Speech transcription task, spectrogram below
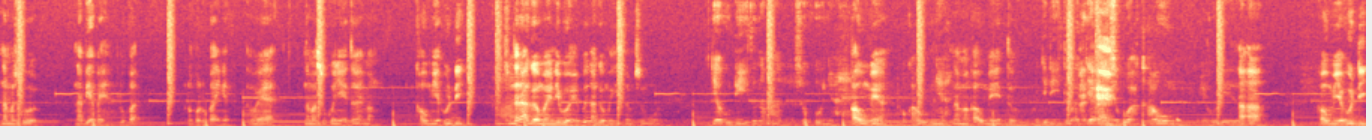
Nama suku Nabi apa ya? Lupa. Lupa lupa inget pokoknya nama sukunya itu emang kaum Yahudi. Ah. sebenarnya agama yang dibawa pun agama Islam semua. Yahudi itu nama sukunya. Kaumnya oh kaumnya nama kaumnya itu jadi itu ajaran sebuah kaum Yahudi. Ah, ah. kaum Yahudi.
